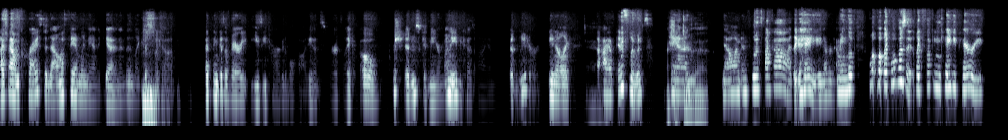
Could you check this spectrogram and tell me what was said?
I found Christ and now I'm a family man again, and then like just like a I think it's a very easy targetable audience where it's like, oh, Christians, give me your money because I am a good leader. You know, like Damn, I have influence. I should do and- that. Now I'm influenced by God. Like, hey, you never. I mean, look, what, what, like, what was it? Like, fucking Katy Perry.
